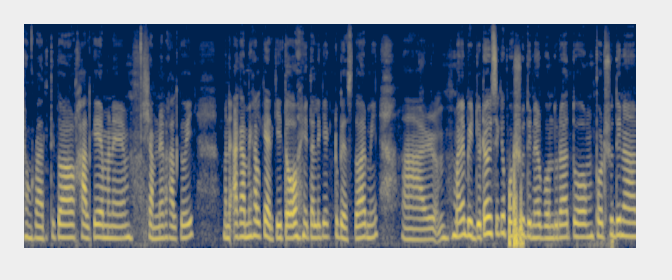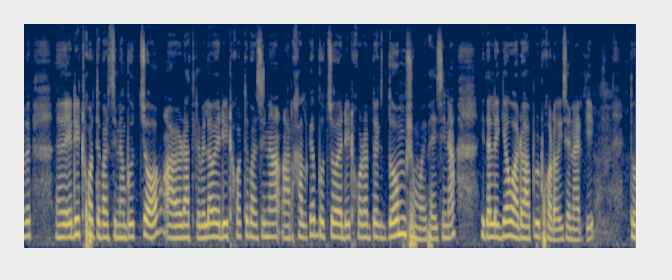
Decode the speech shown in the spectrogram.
সংক্রান্তি তো কালকে মানে সামনের কালকে ওই মানে আগামীকালকে আর কি তো এটার লিগে একটু ব্যস্ত আমি। আর মানে ভিডিওটা হয়েছে কি পরশু দিনের বন্ধুরা, তো পরশু দিন আর এডিট করতে পারছি না বুঝছ আর রাত্রেবেলাও এডিট করতে পারছি না আর কালকে বুঝছ এডিট করার তো একদম সময় পাইছি না এটার লেগেও আরও আপলোড করা হয়েছে না আর কি তো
